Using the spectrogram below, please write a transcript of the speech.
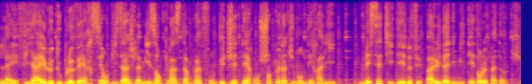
La FIA et le WRC envisagent la mise en place d'un plafond budgétaire en championnat du monde des rallyes, mais cette idée ne fait pas l'unanimité dans le paddock.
